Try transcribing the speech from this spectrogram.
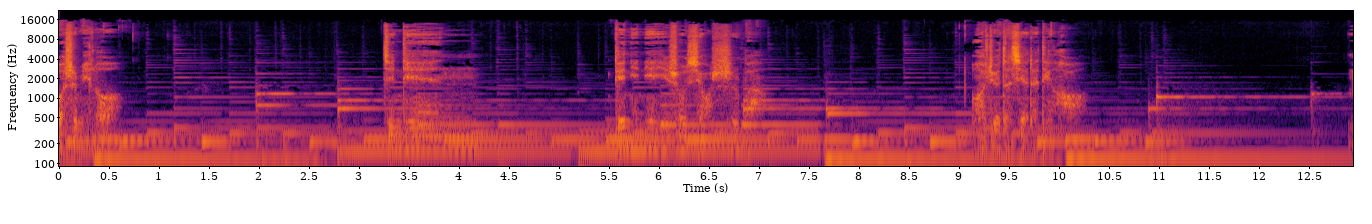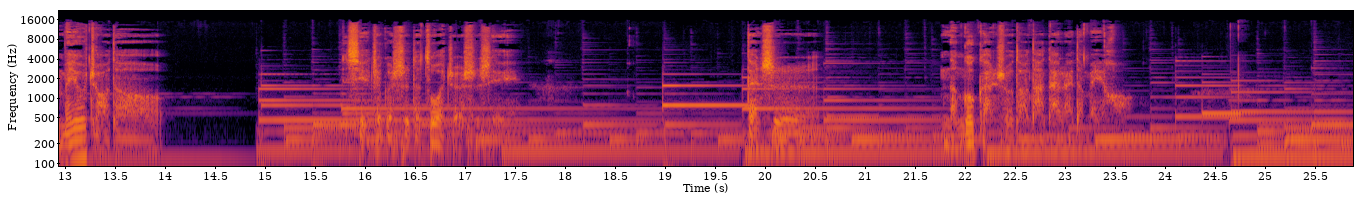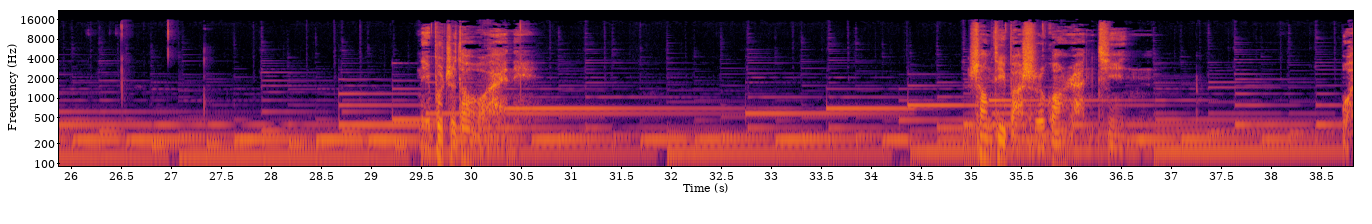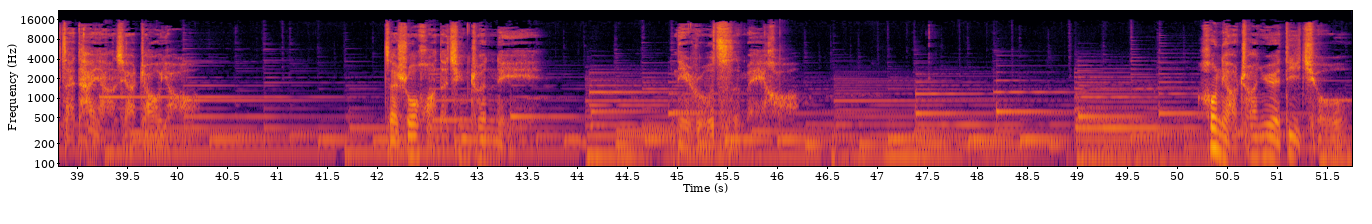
我是米洛，今天给你念一首小诗吧，我觉得写的挺好，没有找到写这个诗的作者是谁，但是能够感受到它带来的美好。你不知道我爱你。上帝把时光燃尽，我在太阳下招摇。在说谎的青春里，你如此美好。候鸟穿越地球，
